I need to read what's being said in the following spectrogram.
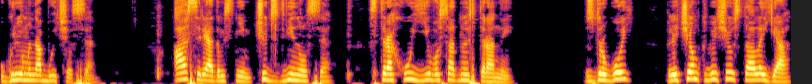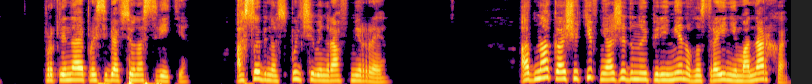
угрюмо набычился. Ас рядом с ним чуть сдвинулся, страхуя его с одной стороны. С другой, плечом к плечу стала я, проклиная про себя все на свете, особенно вспыльчивый нрав Мирре. Однако, ощутив неожиданную перемену в настроении монарха,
